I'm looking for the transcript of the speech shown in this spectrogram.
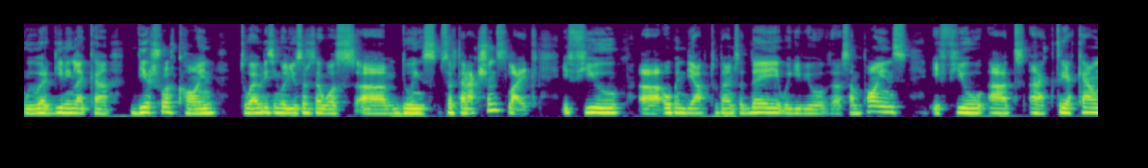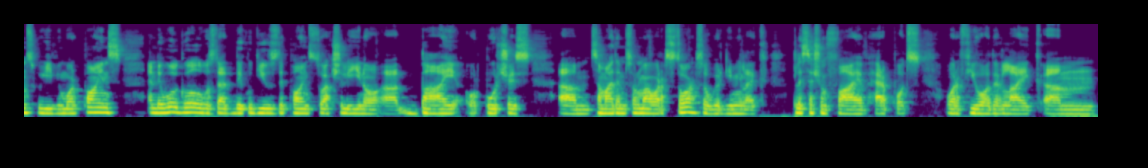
we were giving like a virtual coin to every single user that was um, doing certain actions like if you uh, open the app two times a day, we give you uh, some points. If you add uh, three accounts, we give you more points. And the whole goal was that they could use the points to actually, you know, uh, buy or purchase um, some items from our store. So we're giving like PlayStation 5, AirPods, or a few other like, um,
